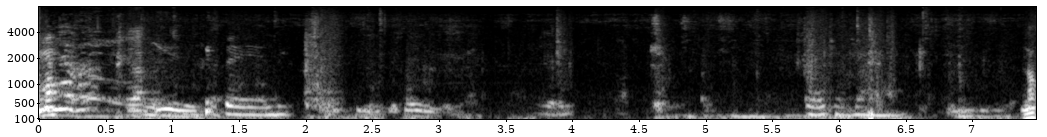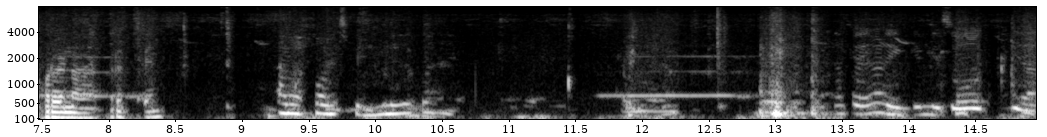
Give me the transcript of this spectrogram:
Ama? Nakura na trip pen. Ama phone spin mo ko. Okay, I give me so yeah.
